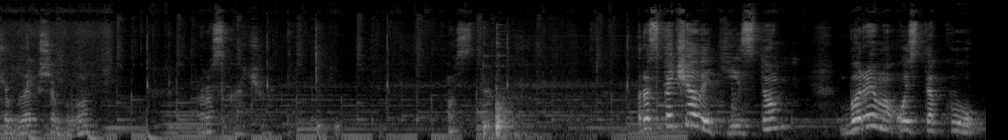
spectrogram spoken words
щоб легше було розкачувати. Ось так. Розкачали тісто. Беремо ось таку,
